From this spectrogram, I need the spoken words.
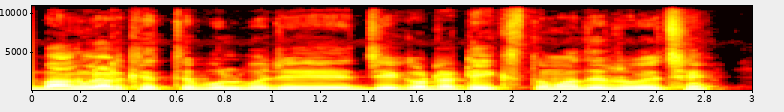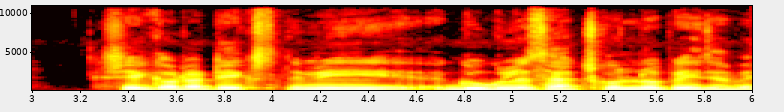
বাংলার ক্ষেত্রে বলব যে যে কটা টেক্সট তোমাদের রয়েছে, সেই কটা টেক্সট তুমি গুগলে সার্চ করলেও পেয়ে যাবে।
